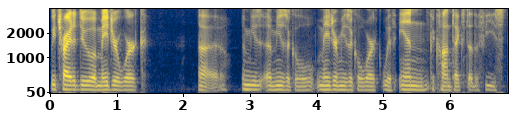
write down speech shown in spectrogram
we try to do a major work uh a, mu- a musical major musical work within the context of the feast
